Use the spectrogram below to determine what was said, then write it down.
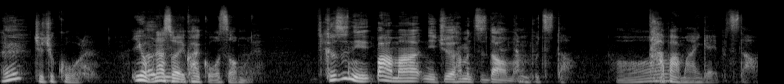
哎，就就过了。因为我那时候也快国中了，可是你爸妈，你觉得他们知道吗？他们不知道。哦，他爸妈应该也不知道。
